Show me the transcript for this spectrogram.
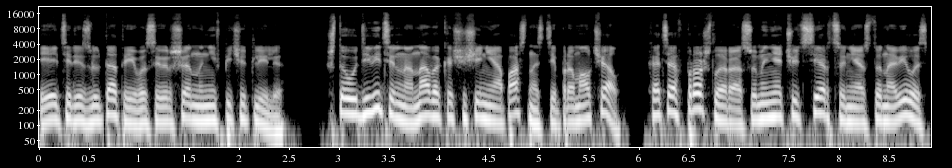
и эти результаты его совершенно не впечатлили. Что удивительно, навык ощущения опасности промолчал, хотя в прошлый раз у меня чуть сердце не остановилось,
